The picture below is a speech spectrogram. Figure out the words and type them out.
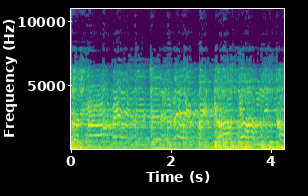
बता मेरे चेहरे पे क्या क्या लिखा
